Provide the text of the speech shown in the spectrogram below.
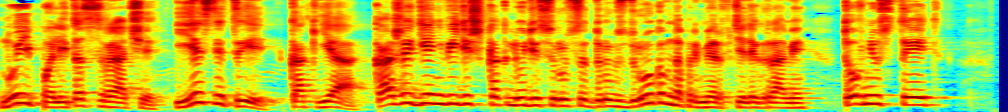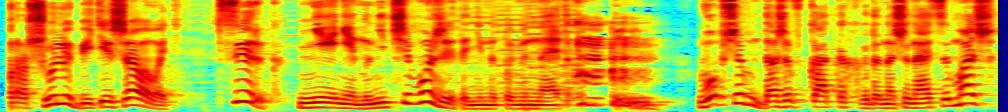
но и политосрачи. И если ты, как я, каждый день видишь, как люди срутся друг с другом, например, в Телеграме, то в New State прошу любить и жаловать. Цирк! Не-не, ну ничего же это не напоминает. В общем, даже в катках, когда начинается матч,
